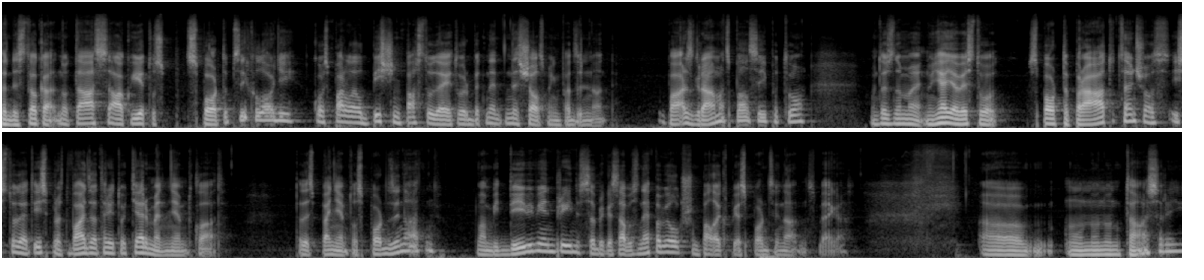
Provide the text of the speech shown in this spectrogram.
tad es kā, no tā sāku iet uz sporta psiholoģiju, ko es paralēli bišķiņu pastudēju tur, bet ne, ne šausmīgi padziļināti. Pāris grāmatas palasīju par to. Un tas, domāju, nu, ja jau es to sporta prātu cenšos izstudēt, izprast, vajadzētu arī to ķermeni ņemt klāt. Tad es paņēmu to sporta zinātni. Man bija divi vienā brīdī, es sapratu, ka es abus nepavilkšu un paliku pie sporta zinātnes beigās. Uh, un, un, un tā es arī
